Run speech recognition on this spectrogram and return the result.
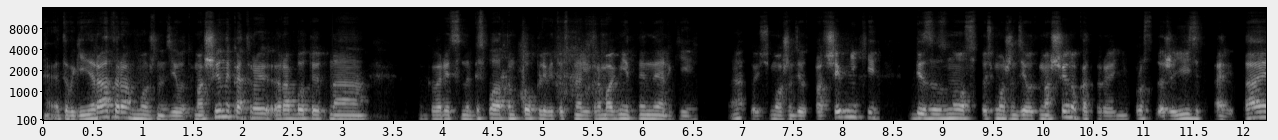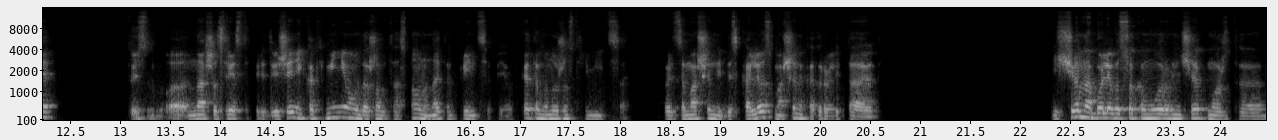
этого генератора можно делать машины, которые работают на, как говорится, на бесплатном топливе, то есть на электромагнитной энергии. Да? То есть можно делать подшипники без износа, то есть можно делать машину, которая не просто даже ездит, а летает. То есть а, наше средство передвижения как минимум должно быть основано на этом принципе. Вот к этому нужно стремиться. Как говорится, машины без колес, машины, которые летают. Еще на более высоком уровне человек может э,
